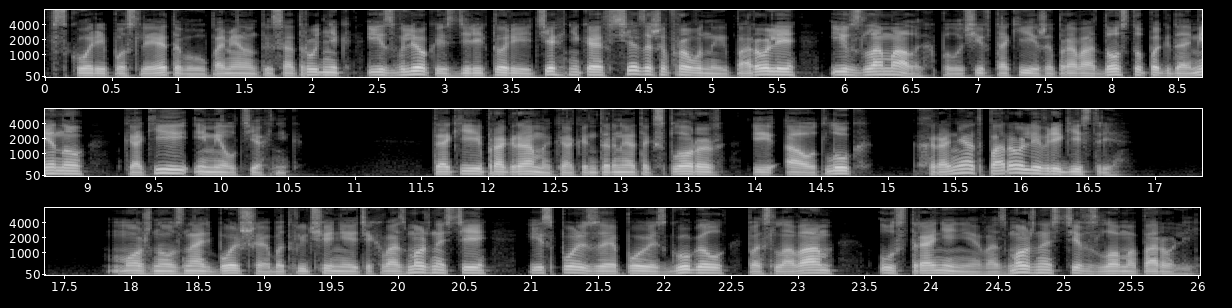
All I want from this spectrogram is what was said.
Вскоре после этого упомянутый сотрудник извлек из директории техника все зашифрованные пароли и взломал их, получив такие же права доступа к домену, какие имел техник. Такие программы, как Internet Explorer и Outlook, хранят пароли в регистре. Можно узнать больше об отключении этих возможностей, используя поиск Google по словам «устранение возможности взлома паролей».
